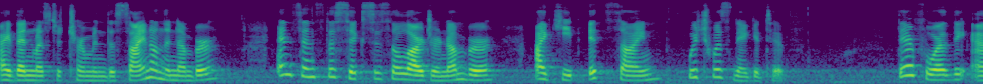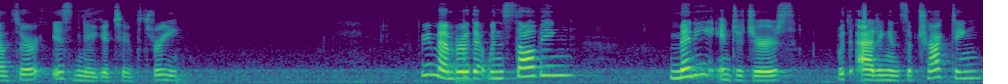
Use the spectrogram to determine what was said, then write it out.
I then must determine the sign on the number, and since the 6 is the larger number, I keep its sign, which was negative. Therefore, the answer is negative 3. Remember that when solving many integers with adding and subtracting,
